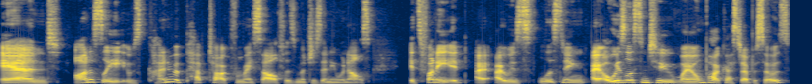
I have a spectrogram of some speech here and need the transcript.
And honestly, it was kind of a pep talk for myself as much as anyone else. It's funny, it, I, I was listening, I always listen to my own podcast episodes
